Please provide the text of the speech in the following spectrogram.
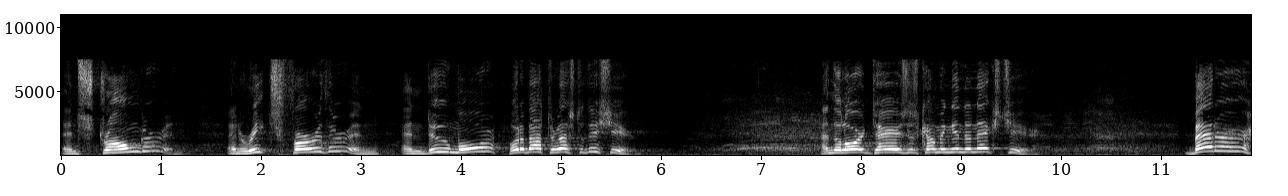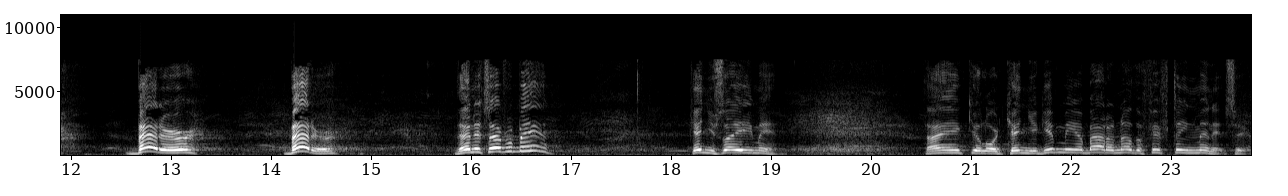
and stronger and, and reach further and, and do more. What about the rest of this year? And the Lord tarries is coming into next year. Better, better, better than it's ever been. Can you say amen? Thank you, Lord. Can you give me about another 15 minutes here?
